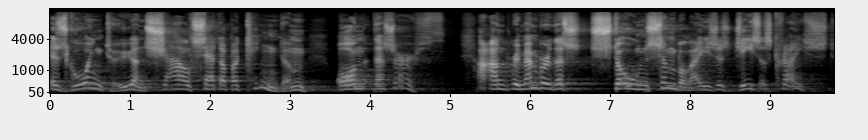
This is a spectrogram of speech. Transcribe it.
is going to and shall set up a kingdom on this earth. And remember, this stone symbolizes Jesus Christ.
